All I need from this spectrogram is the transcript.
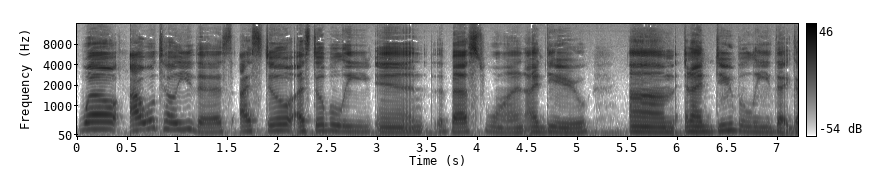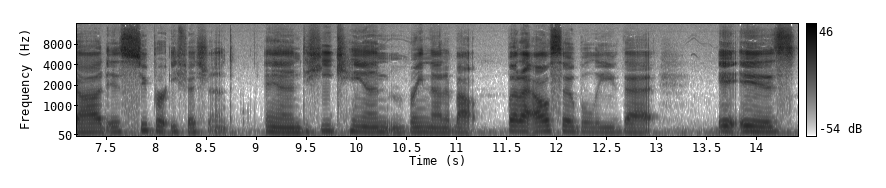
Well, I will tell you this: I still, I still believe in the best one. I do, um, and I do believe that God is super efficient and He can bring that about. But I also believe that it is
